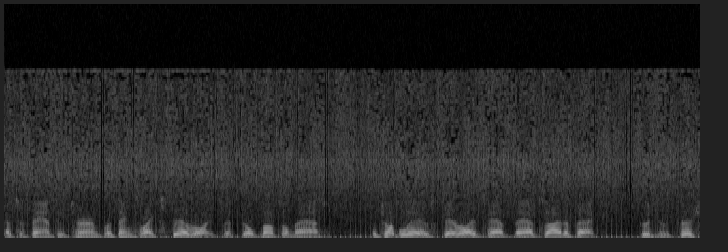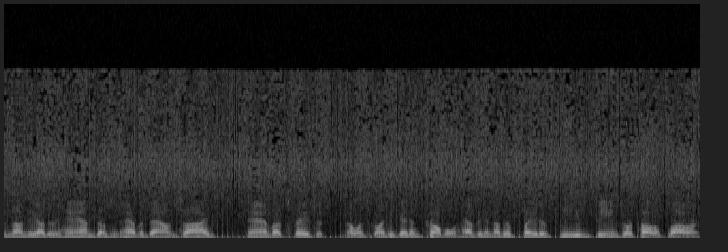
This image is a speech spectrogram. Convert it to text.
That's a fancy term for things like steroids that build muscle mass. The trouble is, steroids have bad side effects. Good nutrition, on the other hand, doesn't have a downside. And let's face it, no one's going to get in trouble having another plate of peas, beans, or cauliflower.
